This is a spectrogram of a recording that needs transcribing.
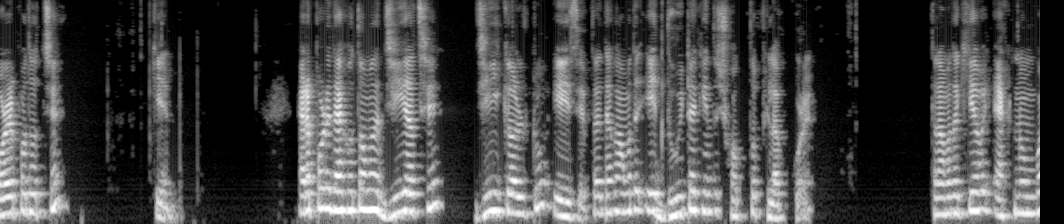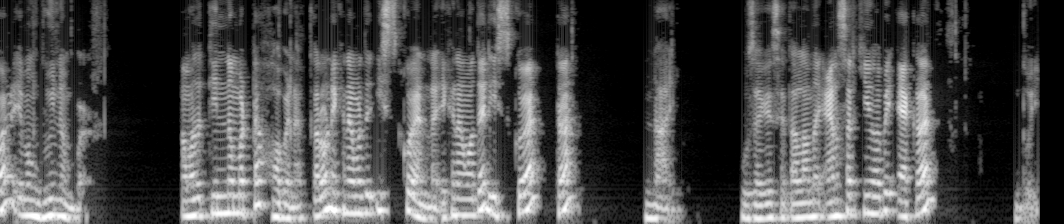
পরের পদ হচ্ছে কে এরপরে দেখো তো আমাদের জি আছে g equal to h f তাই দেখো আমাদের এই দুইটা কিন্তু সত্য ফিল আপ করে। তাহলে আমাদের কি হবে? এক নম্বর এবং দুই নম্বর আমাদের তিন নম্বরটা হবে না, কারণ এখানে আমাদের স্কোয়ার নাই, এখানে আমাদের স্কোয়ারটা নাই। বুঝা গেছে? তাহলে আমাদের অ্যান্সার কি হবে? এক আর দুই।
